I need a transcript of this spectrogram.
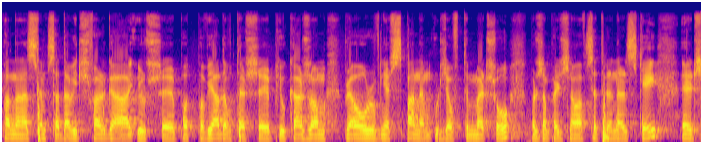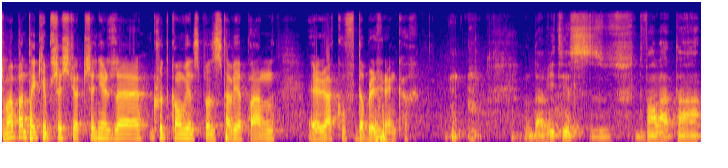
pana następca Dawid Szwarga już podpowiadał też piłkarzom, brał również z panem udział w tym meczu, można powiedzieć na ławce trenerskiej. Czy ma pan takie przeświadczenie, że krótko mówiąc pozostawia pan Raków w dobrych rękach? Dawid jest dwa lata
